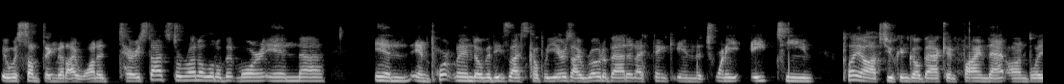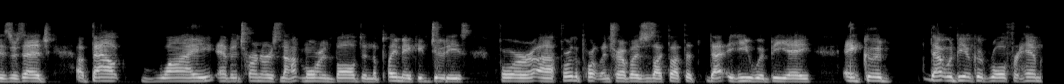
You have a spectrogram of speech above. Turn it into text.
It was something that I wanted Terry Stotts to run a little bit more in uh, in in Portland over these last couple years. I wrote about it, I think, in the 2018 playoffs. You can go back and find that on Blazers Edge about why Evan Turner is not more involved in the playmaking duties for uh, for the Portland Trailblazers. I thought that that he would be a a good that would be a good role for him.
